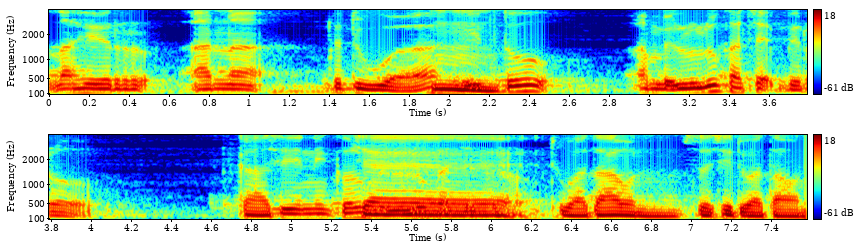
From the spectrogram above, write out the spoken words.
lahir anak kedua itu ambil dulu kacek piro? Si Nicole ambil dulu kacek piro? Dua tahun, selisih dua tahun.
